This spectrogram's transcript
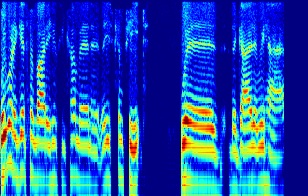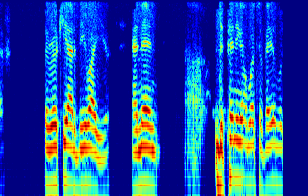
we want to get somebody who can come in and at least compete with the guy that we have, the rookie out of BYU, and then uh, depending on what's available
